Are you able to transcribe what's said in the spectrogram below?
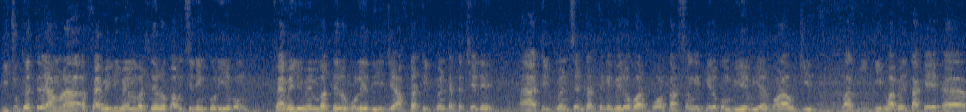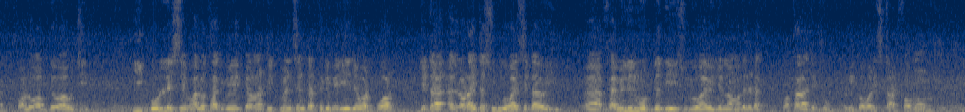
কিছু ক্ষেত্রে আমরা ফ্যামিলি মেম্বারদেরও কাউন্সিলিং করি এবং ফ্যামিলি মেম্বারদেরও বলে দিই যে আফটার ট্রিটমেন্ট একটা ছেলে ট্রিটমেন্ট সেন্টার থেকে বেরোবার পর তার সঙ্গে কীরকম বিহেভিয়ার করা উচিত বা কী কীভাবে তাকে ফলো আপ দেওয়া উচিত, কি করলে সে ভালো থাকবে। কেননা ট্রিটমেন্ট সেন্টার থেকে বেরিয়ে যাওয়ার পর যেটা লড়াইটা শুরু হয় সেটা ওই ফ্যামিলির মধ্যে দিয়েই শুরু হয়। ওই জন্য আমাদের একটা কথা আছে খুব রিকভারি স্টার্ট ফ্রম হোম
